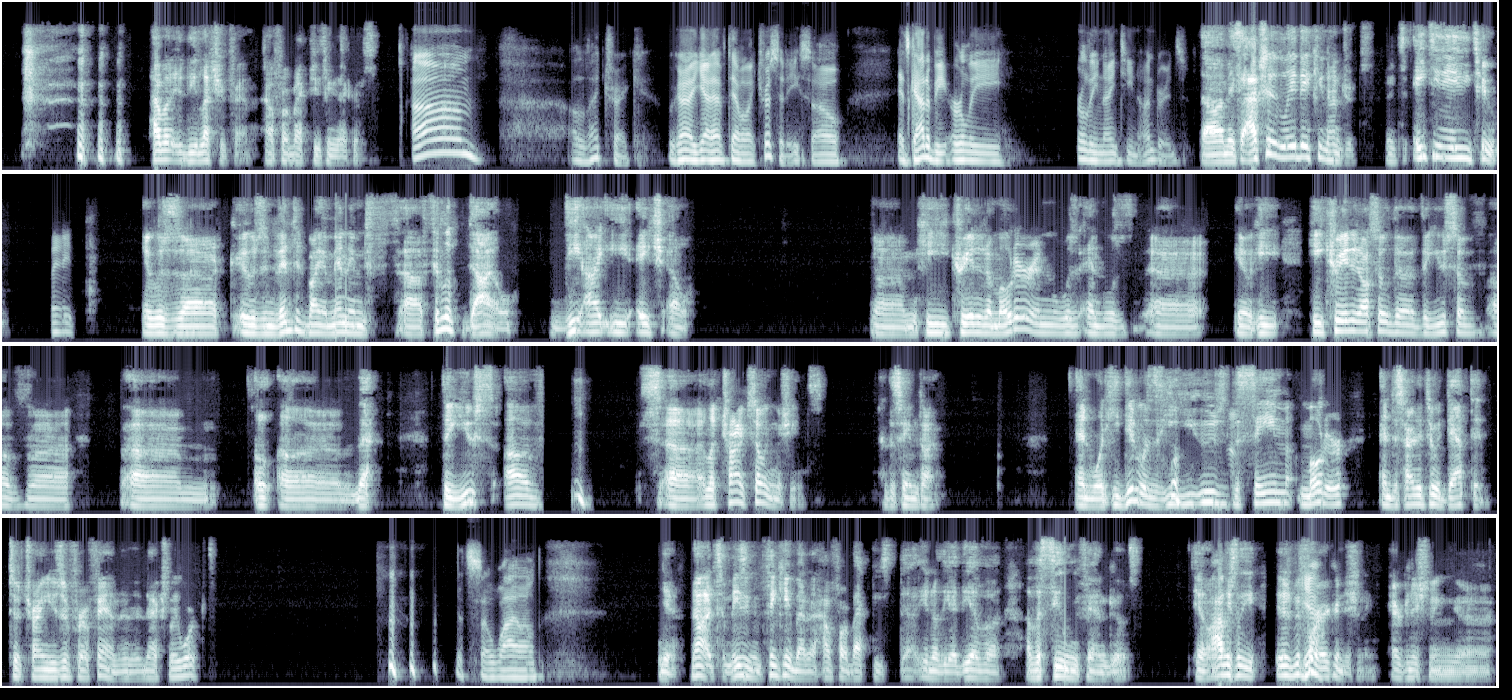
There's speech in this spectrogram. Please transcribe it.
Though. how about the electric fan? How far back do you think that goes? Um, electric. We gotta, gotta have to have electricity, so it's got to be early, early 1900s. Um, it's actually the late 1800s. It's 1882. Late. It was uh, it was invented by a man named uh, Philip Diehl, D I E H L. Um, he created a motor and was and was uh, you know he he created also the the use of of uh, um, uh, the, the use of uh, electronic sewing machines at the same time. And what he did was he used the same motor and decided to adapt it to try and use it for a fan, and it actually worked. That's so wild. Yeah, no, it's amazing thinking about it. How far back these, uh, you know, the idea of a of a ceiling fan goes. You know, obviously it was before Yeah. air conditioning. Air conditioning uh,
